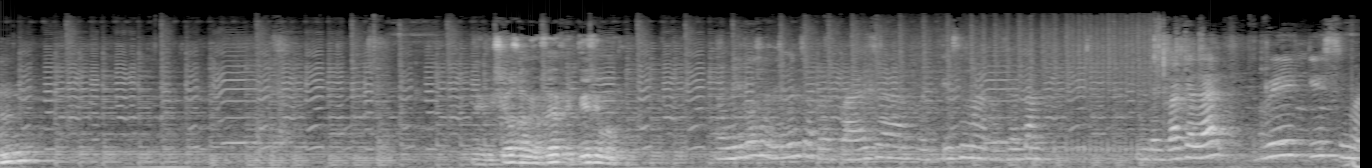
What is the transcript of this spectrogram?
Mm. Delicioso, amigos, es riquísimo. Amigos, anímense a preparar esa riquísima receta. Les va a quedar riquísima.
